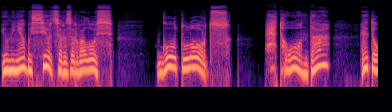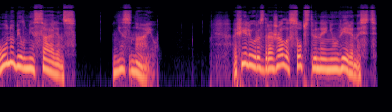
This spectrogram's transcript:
и у меня бы сердце разорвалось. Гуд лордс!» «Это он, да? Это он убил мисс Сайленс?» «Не знаю». Офелию раздражала собственная неуверенность.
